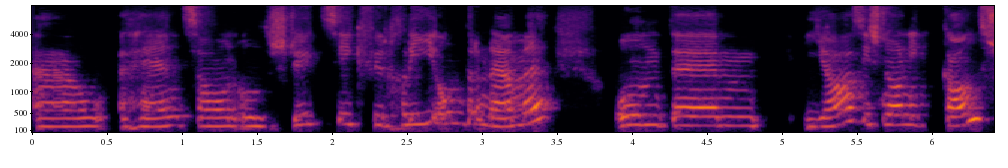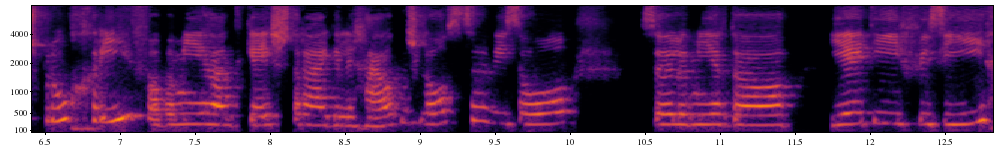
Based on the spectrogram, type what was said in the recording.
auch hands-on Unterstützung für Kleinunternehmen. Und ähm, ja, es ist noch nicht ganz spruchreif, aber wir haben gestern eigentlich auch beschlossen, wieso sollen wir da jede für sich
